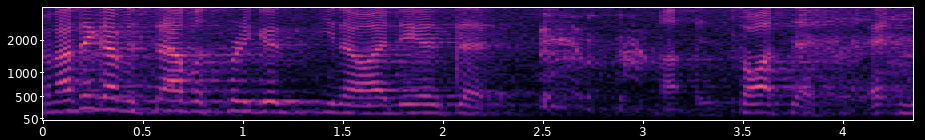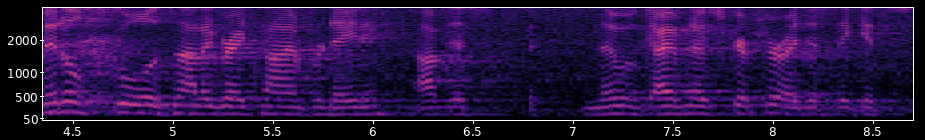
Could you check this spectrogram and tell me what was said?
And I think I've established pretty good, you know, ideas that uh, thoughts that at middle school is not a great time for dating. I'm just, it's no, I have no scripture. I just think it's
